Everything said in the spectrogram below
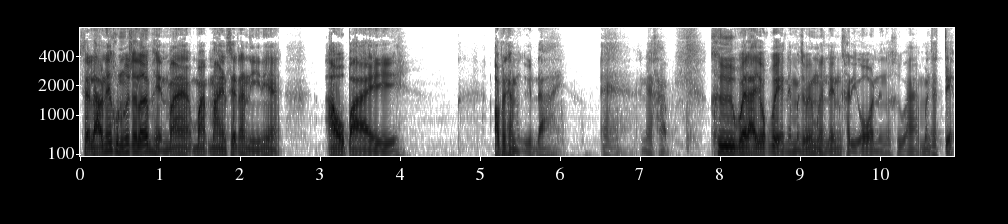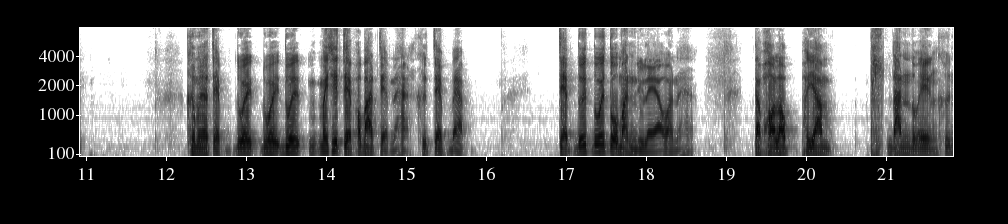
เสร็จแล้วเนี่ยคุณก็จะเริ่มเห็นว่า mindset อันนี้เนี่ยเอาไปเอาไปทำอย่างอื่นได้นะครับ คือเวลายกเวทเนี่ยมันจะไม่เหมือนเล่น cardio หนึ่งก็คือว่ามันจะเจ็บ คือมันจะเจ็บด้วยด้วยด้วยไม่ใช่เจ็บเพราะบาดเจ็บนะฮะคือเจ็บแบบ เจ็บด้วยด้วยตัวมันอยู่แล้วนะฮะแต่พอเราพยายาม ดันตัวเองขึ้น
